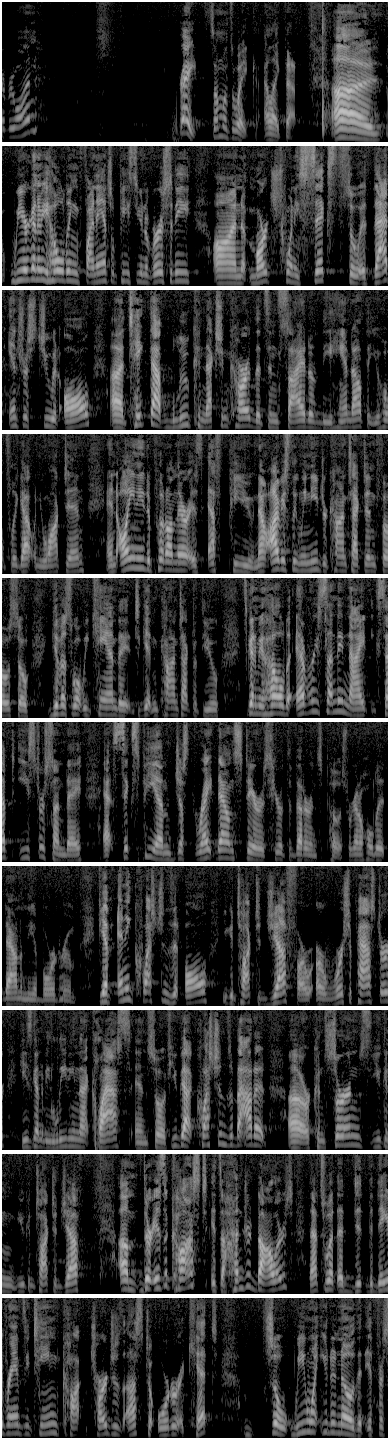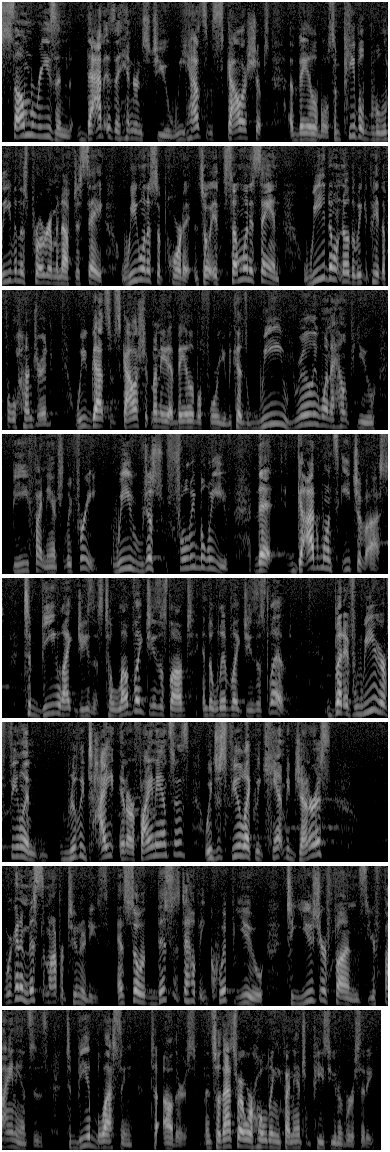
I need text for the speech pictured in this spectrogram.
everyone. Great, someone's awake. I like that. Uh, we are going to be holding Financial Peace University on March 26th. So, if that interests you at all, uh, take that blue connection card that's inside of the handout that you hopefully got when you walked in. And all you need to put on there is FPU. Now, obviously, we need your contact info, so give us what we can to, to get in contact with you. It's going to be held every Sunday night except Easter Sunday at 6 p.m., just right downstairs here at the Veterans Post. We're going to hold it down in the boardroom. If you have any questions at all, you can talk to Jeff, our, our worship pastor. He's going to be leading that class. And so if you've got questions about it uh, or concerns, you can, you can talk to Jeff. Um, there is a cost. It's $100. That's what a, the Dave Ramsey team ca- charges us to order a kit. So we want you to know that if for some reason that is a hindrance to you, we have some scholarships available. Some people believe in this program enough to say, we want to support it. And so if someone is saying, we don't know that we can pay the full 100, we've got some scholarship money available for you because we really want to help you be financially free. We just fully believe that God wants each of us to be like Jesus, to love like Jesus loved, and to live like Jesus lived. But if we are feeling really tight in our finances, we just feel like we can't be generous, we're going to miss some opportunities. And so this is to help equip you to use your funds, your finances, to be a blessing to others. And so that's why we're holding Financial Peace University.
